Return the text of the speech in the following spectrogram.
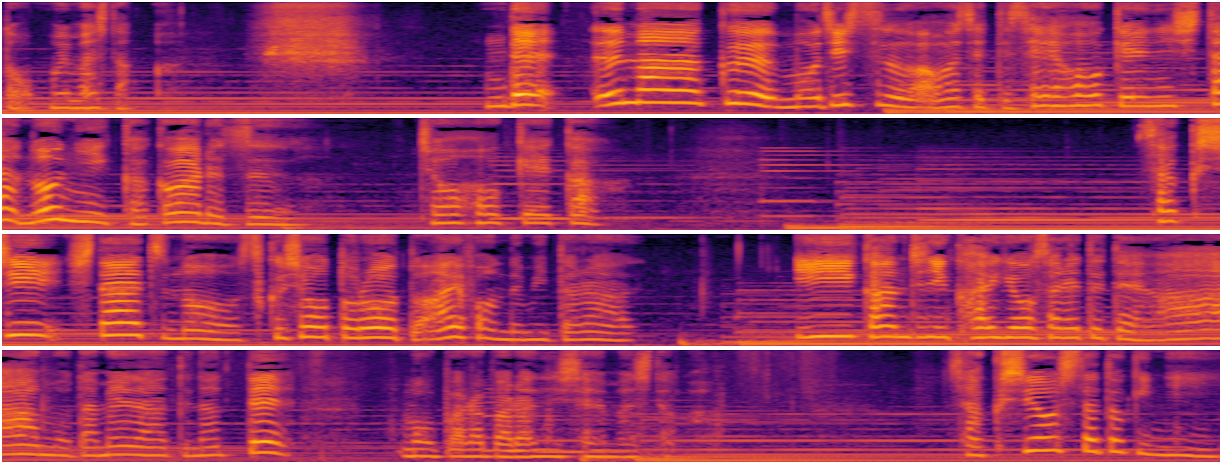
と思いました。で、うまく文字数を合わせて正方形にしたのに関わらず、長方形か。作詞したやつのスクショを撮ろうと iPhone で見たら、いい感じに開業されてて、ああ、もうダメだってなって、もうバラバラにしちゃいました。作詞をした時に、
